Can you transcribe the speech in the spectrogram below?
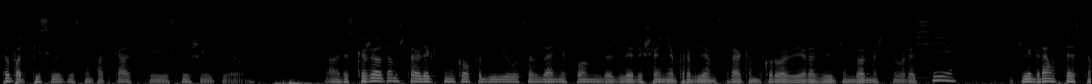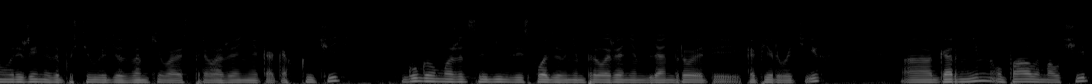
то подписывайтесь на подкаст и слушайте его. А, расскажу о том, что Олег Тиньков объявил о создании фонда для решения проблем с раком крови и развитием донорства в России – Telegram в тестовом режиме запустил видеозвонки в iOS-приложении «Как их включить». Google может следить за использованием приложением для Android и копировать их. Garmin упал и молчит,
